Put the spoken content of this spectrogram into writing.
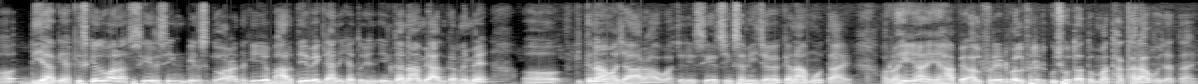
दिया गया। किसके द्वारा? शेर सिंह बेंस द्वारा। देखिए ये भारतीय वैज्ञानिक है तो इनका नाम याद करने में आ, कितना मज़ा आ रहा होगा। चलिए शेर सिंह सभी जगह का नाम होता है। और वहीं यहाँ पे अल्फ्रेड वल्फ्रेड कुछ होता तो माथा ख़राब हो जाता है।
